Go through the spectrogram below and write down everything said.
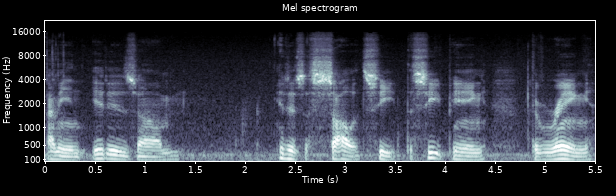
I mean, it is, um, it is a solid seat. The seat being the ring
